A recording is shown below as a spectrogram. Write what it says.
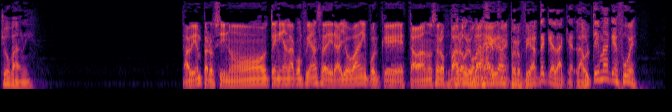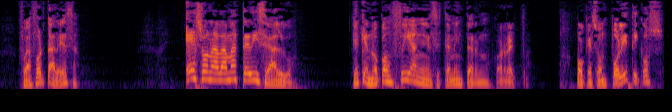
Giovanni? Está bien, pero si no tenían la confianza de ir a Giovanni porque estaba dándose los palos pero, con el a pero fíjate que la, que la última que fue, fue a Fortaleza. Eso nada más te dice algo, que es que no confían en el sistema interno, Correcto. o que son políticos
